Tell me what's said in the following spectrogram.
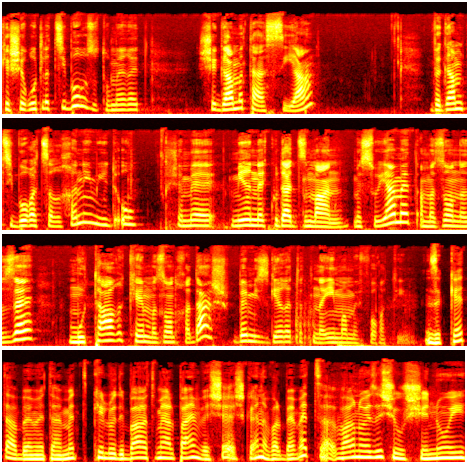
כשירות לציבור, זאת אומרת שגם התעשייה וגם ציבור הצרכנים ידעו שמנקודת זמן מסוימת, המזון הזה מותר כמזון חדש במסגרת התנאים המפורטים. זה קטע באמת, האמת, כאילו דיברת מ-2006, כן? אבל באמת עברנו איזשהו שינוי.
